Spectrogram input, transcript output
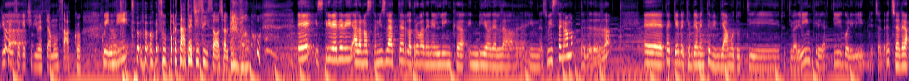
Io penso che ci divertiamo un sacco. Quindi supportateci sui social per favore. E iscrivetevi alla nostra newsletter, la trovate nel link in bio del- in- su Instagram. Eh, perché? Perché ovviamente vi inviamo tutti, tutti i vari link, gli articoli, libri, eccetera, eccetera,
